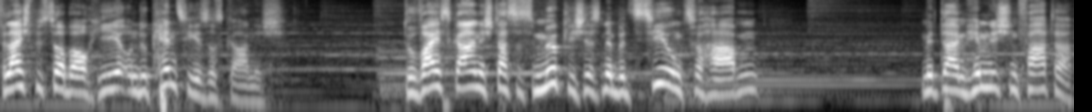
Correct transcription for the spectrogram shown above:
Vielleicht bist du aber auch hier und du kennst Jesus gar nicht. Du weißt gar nicht, dass es möglich ist, eine Beziehung zu haben mit deinem himmlischen Vater.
